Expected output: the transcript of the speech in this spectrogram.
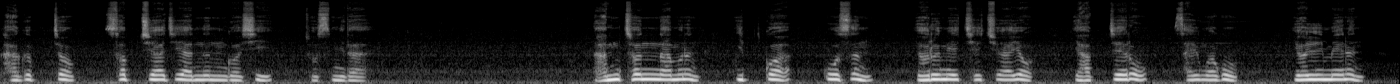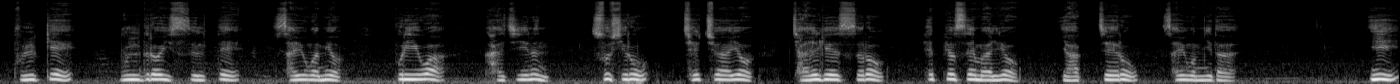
가급적 섭취하지 않는 것이 좋습니다. 남천나무는 잎과 꽃은 여름에 채취하여 약재로 사용하고 열매는 붉게 물들어 있을 때 사용하며 뿌리와 가지는 수시로 채취하여 잘게 썰어 햇볕에 말려 약재로 사용합니다. 이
